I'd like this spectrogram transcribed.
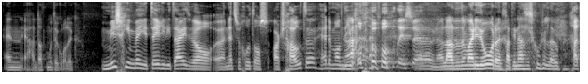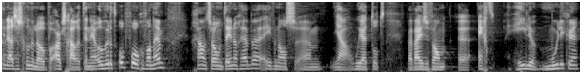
En ja, dat moet ook wel lukken. Misschien ben je tegen die tijd wel uh, net zo goed als Art Schouten, hè, de man die opgevolgd is. Uh, oh, nou, laat het er maar niet horen. Gaat hij naast zijn schoenen lopen? Gaat hij naast zijn schoenen lopen, Art Schouten. En over het opvolgen van hem gaan we het zo meteen nog hebben. Evenals um, ja, hoe jij tot, bij wijze van uh, echt hele moeilijke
